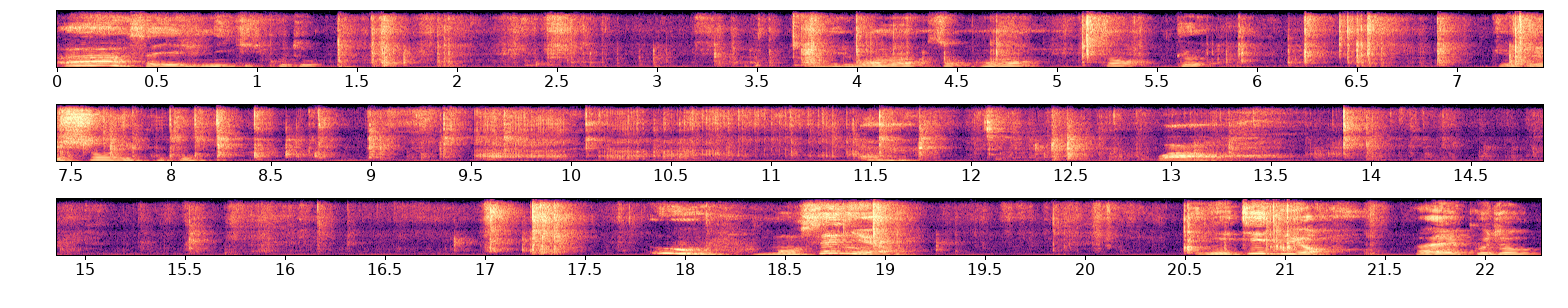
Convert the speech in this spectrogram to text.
Ah, ça y est, j'ai niqué le couteau. Et vraiment, vraiment, sans que, change les couteaux. Hum. Waouh. Ouh, mon seigneur. Il était dur. Le couteau.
